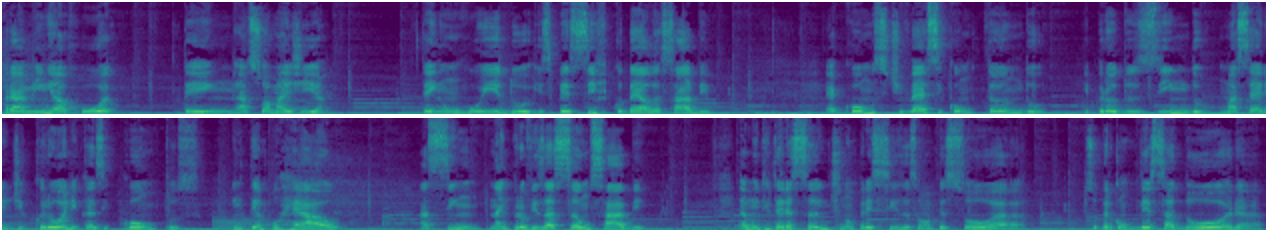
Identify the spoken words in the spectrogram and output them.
Para mim a rua tem a sua magia tem um ruído específico dela, sabe? É como se estivesse contando e produzindo uma série de crônicas e contos em tempo real, assim, na improvisação, sabe? É muito interessante, não precisa ser uma pessoa super conversadora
